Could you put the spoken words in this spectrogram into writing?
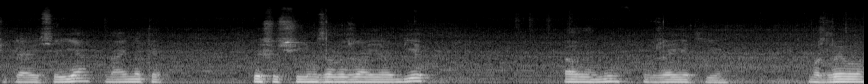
чіпляюся я, наймити. Пишуть, що їм заважає об'єкт, але ну вже як є. Можливо,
